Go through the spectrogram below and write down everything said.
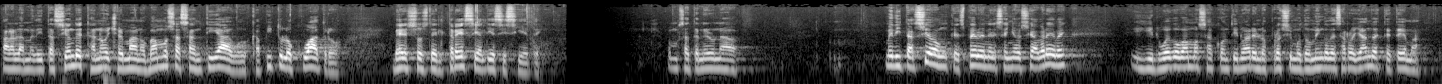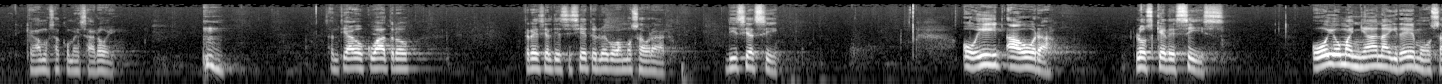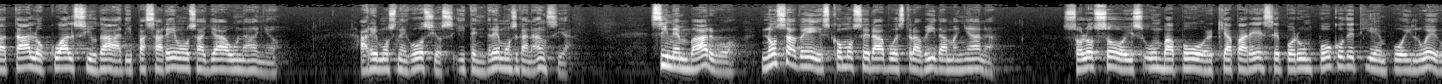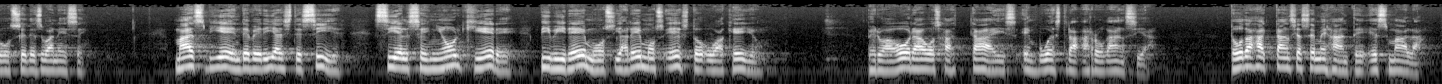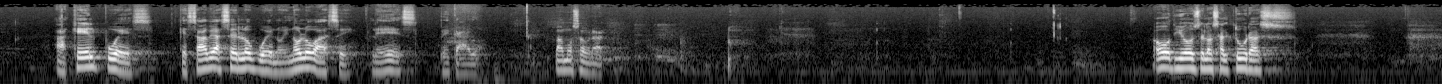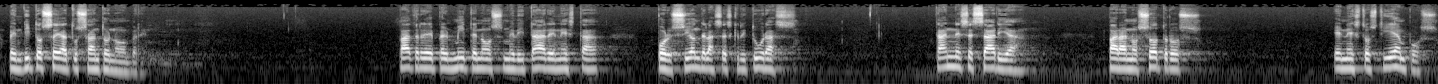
para la meditación de esta noche, hermanos, vamos a Santiago, capítulo 4, versos del 13 al 17. Vamos a tener una meditación que espero en el Señor sea breve y luego vamos a continuar en los próximos domingos desarrollando este tema que vamos a comenzar hoy. Santiago 4, 13 al 17 y luego vamos a orar. Dice así. Oíd ahora los que decís, hoy o mañana iremos a tal o cual ciudad y pasaremos allá un año. Haremos negocios y tendremos ganancia. Sin embargo, no sabéis cómo será vuestra vida mañana. Solo sois un vapor que aparece por un poco de tiempo y luego se desvanece. Más bien deberíais decir, si el Señor quiere, viviremos y haremos esto o aquello. Pero ahora os jactáis en vuestra arrogancia. Toda jactancia semejante es mala. Aquel pues que sabe hacer lo bueno y no lo hace, le es pecado. Vamos a orar. Oh Dios de las alturas, Bendito sea tu santo nombre. Padre, permítenos meditar en esta porción de las Escrituras tan necesaria para nosotros en estos tiempos,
